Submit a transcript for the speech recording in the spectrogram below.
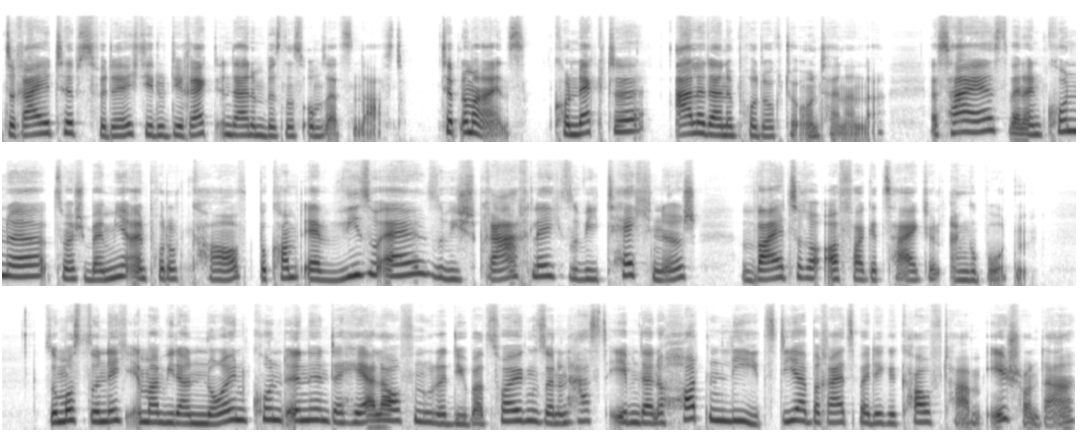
drei Tipps für dich, die du direkt in deinem Business umsetzen darfst. Tipp Nummer eins: Connecte alle deine Produkte untereinander. Das heißt, wenn ein Kunde zum Beispiel bei mir ein Produkt kauft, bekommt er visuell sowie sprachlich sowie technisch weitere Offer gezeigt und angeboten. So musst du nicht immer wieder neuen KundInnen hinterherlaufen oder die überzeugen, sondern hast eben deine hotten Leads, die ja bereits bei dir gekauft haben, eh schon da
